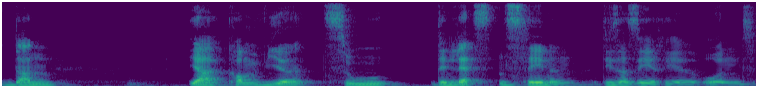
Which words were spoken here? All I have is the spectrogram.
dann ja, kommen wir zu den letzten Szenen dieser Serie und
